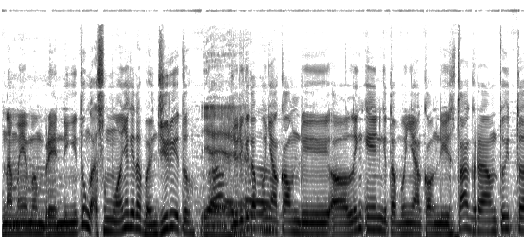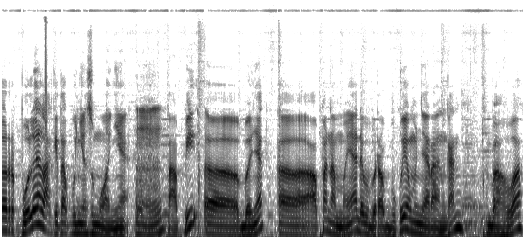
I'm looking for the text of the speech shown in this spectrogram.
Namanya membranding itu nggak semuanya kita banjiri itu. Iya, iya, Jadi iya. kita punya account di uh, LinkedIn, kita punya account di Instagram, Twitter, bolehlah kita punya semuanya. Mm-mm. Tapi uh, banyak uh, apa namanya ada beberapa buku yang menyarankan bahwa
